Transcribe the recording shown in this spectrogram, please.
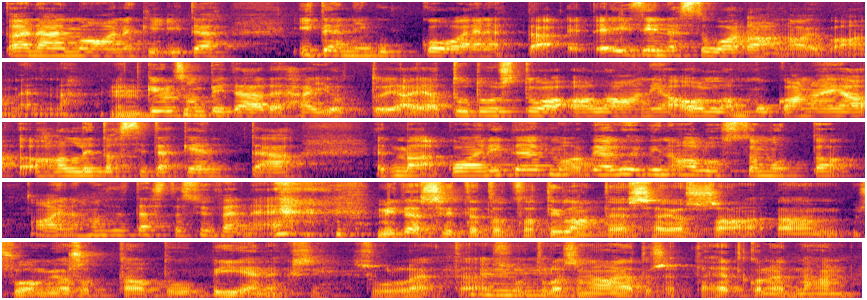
Tai näin mä ainakin itse itse niin koen, että et ei sinne suoraan noin vaan mennä. Mm. Et kyllä sun pitää tehdä juttuja ja tutustua alaan ja olla mukana ja hallita sitä kenttää. Et mä koen itse, että mä oon vielä hyvin alussa, mutta ainahan se tästä syvenee. Mitäs sitten tota, tilanteessa, jossa ähm, Suomi osoittautuu pieneksi sulle, että mm. sulla tulee sellainen ajatus, että hetkonen, että mähän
